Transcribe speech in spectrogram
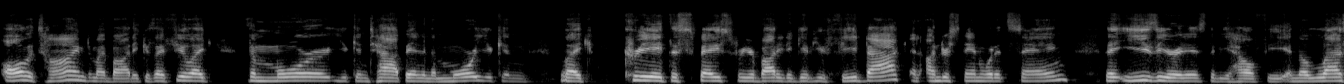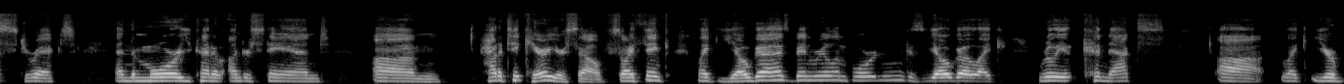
all the time to my body because I feel like the more you can tap in and the more you can like create the space for your body to give you feedback and understand what it's saying, the easier it is to be healthy and the less strict and the more you kind of understand um, how to take care of yourself. So I think like yoga has been real important because yoga like really connects uh, like your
